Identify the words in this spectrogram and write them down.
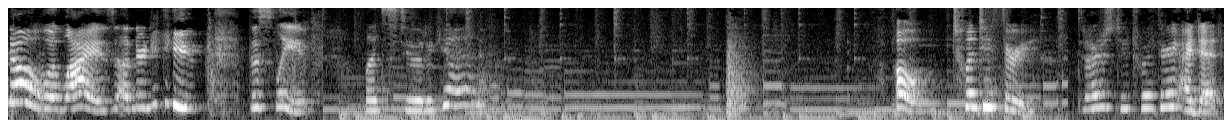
know what lies underneath the sleeve. Let's do it again. Oh, 23. Did I just do 23? I did.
